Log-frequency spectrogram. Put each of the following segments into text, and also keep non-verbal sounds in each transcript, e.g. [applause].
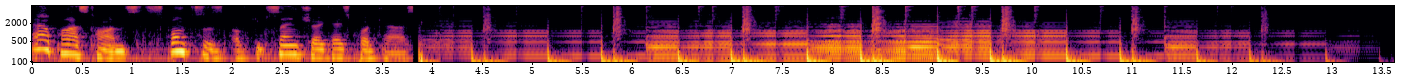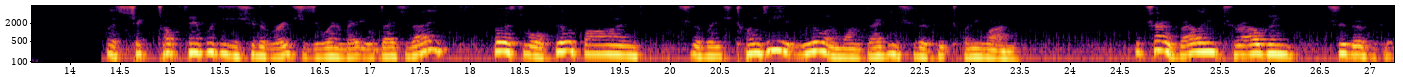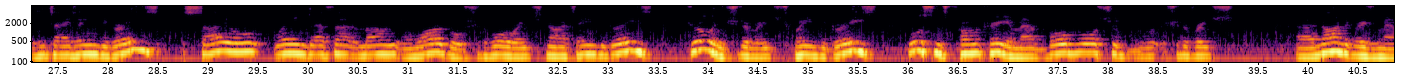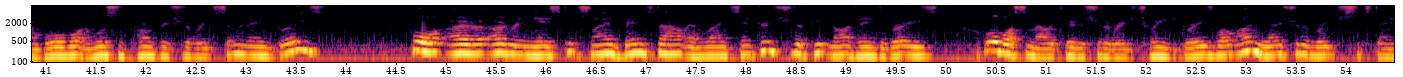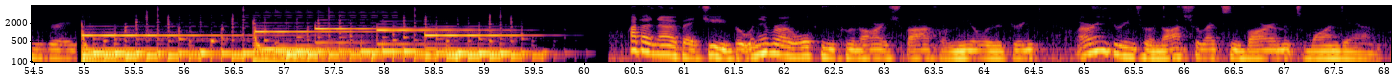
Our Pastimes, sponsors of Gippsland Showcase Podcast. Let's check top temperatures you should have reached as you went about your day today. First of all, Phillip Island should have reached 20, Rhyl and Wonthaggi should have hit 21. The Latrobe Valley, Traralgon should have hit 18 degrees. Sale, Leongatha, Moe and Warragul should have all reached 19 degrees. Drouin should have reached 20 degrees. Wilson's Promontory and Mount Baw should, should have reached uh, 9 degrees in Mount Baw and Wilson's Promontory should have reached 17 degrees. For uh, over in the East Gippsland, Bairnsdale and Lakes Entrance should have hit 19 degrees. Orbost Boston Mallacoota should have reached 20 degrees, while Omeo should have reached 16 degrees. I don't know about you, but whenever I walk into an Irish bar for a meal or a drink, I enter into a nice relaxed environment to wind down.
